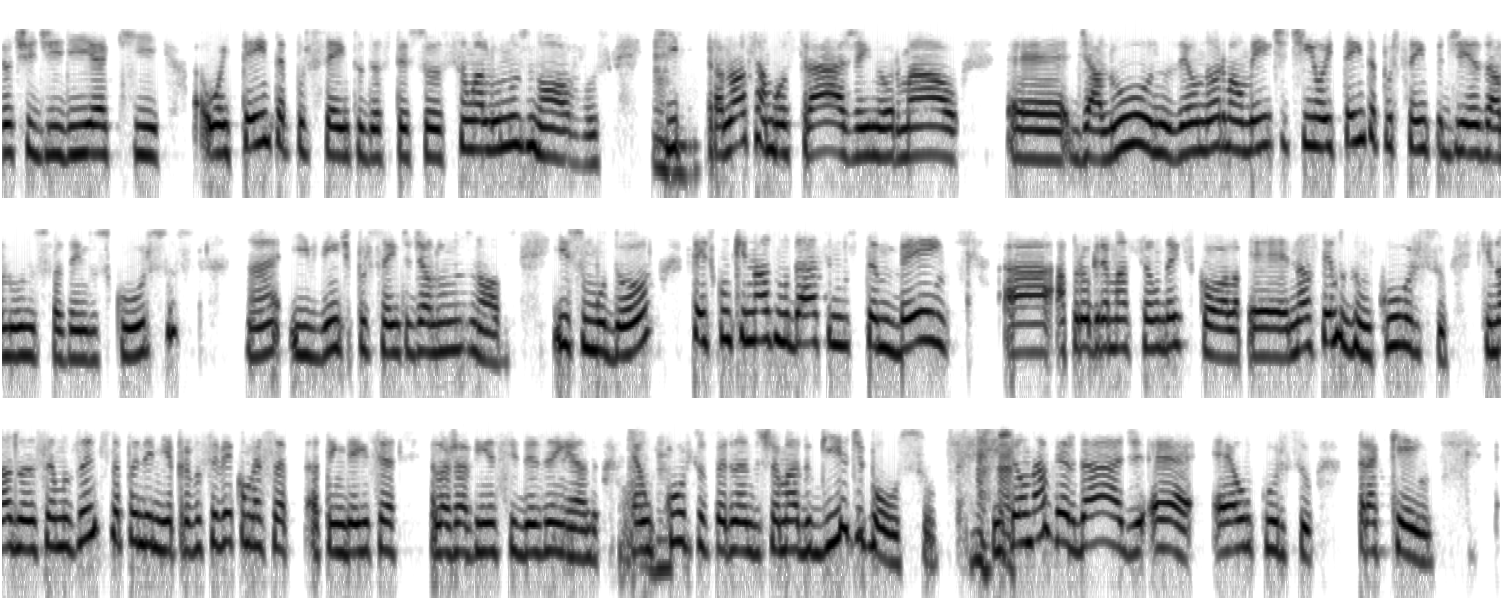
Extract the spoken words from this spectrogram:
Eu te diria que 80% das pessoas são alunos novos, que uhum. para nossa amostragem normal é, de alunos, eu normalmente tinha 80% de ex-alunos fazendo os cursos né, e 20% de alunos novos. Isso mudou, fez com que nós mudássemos também a, a programação da escola. É, nós temos um curso que nós lançamos antes da pandemia, para você ver como essa a tendência ela já vinha se desenhando. É um curso, Fernando, chamado Guia de Bolso. Então, na verdade, é, é um curso para quem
